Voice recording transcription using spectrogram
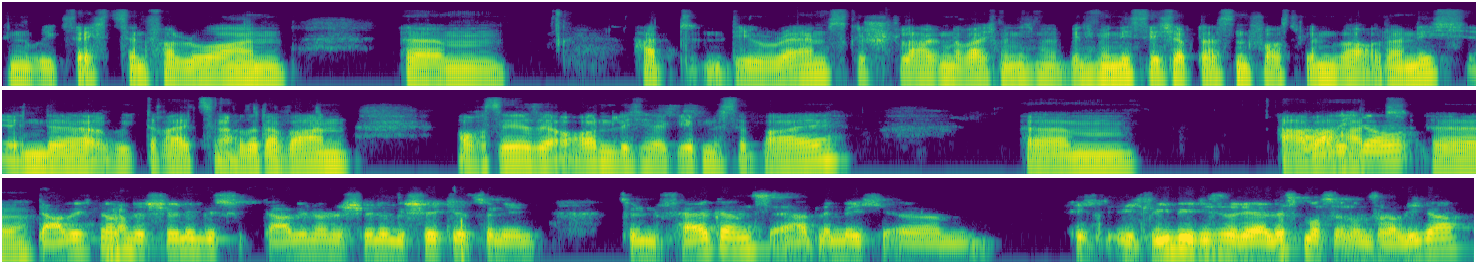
in Week 16 verloren. Ähm, hat die Rams geschlagen, da war ich mir nicht mehr, bin ich mir nicht sicher, ob das ein Forced Win war oder nicht, in der Week 13. Also da waren auch sehr, sehr ordentliche Ergebnisse bei. Ähm, Da aber habe ich äh, Da habe ich, noch Ja. eine schöne da habe ich noch eine schöne Geschichte zu den, zu den Falcons. Er hat nämlich, ähm, ich, ich liebe diesen Realismus in unserer Liga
